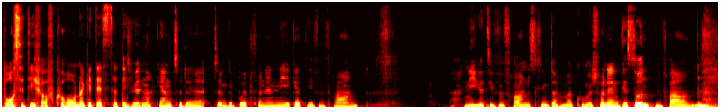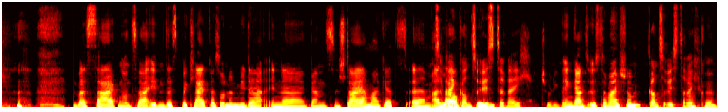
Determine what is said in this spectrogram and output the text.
positiv auf Corona getestet. Ich würde noch gerne zu der, zur Geburt von den negativen Frauen. Ach, negative Frauen, das klingt auch immer komisch. Von den gesunden Frauen was sagen. Und zwar eben, dass Begleitpersonen wieder in der ganzen Steiermark jetzt ähm, erlaubt in ganz sind. Österreich. Entschuldigung. In ganz Österreich schon? Ganz Österreich. Okay.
